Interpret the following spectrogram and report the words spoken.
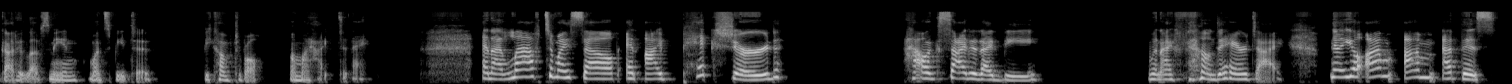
God who loves me and wants me to be comfortable on my hike today. And I laughed to myself and I pictured how excited I'd be when I found a hair tie. Now, yo, I'm I'm at this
